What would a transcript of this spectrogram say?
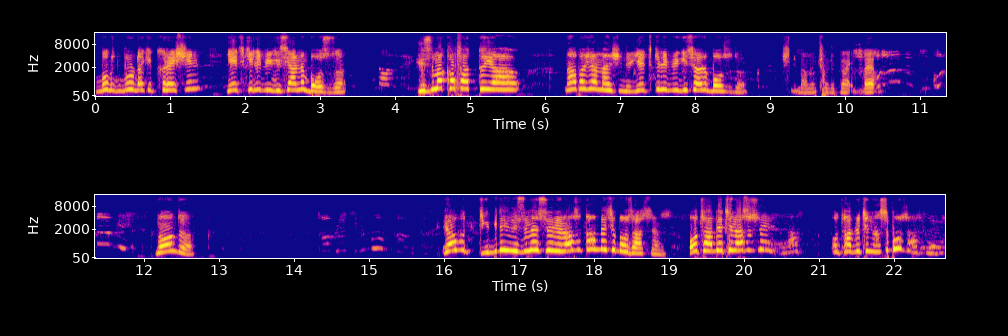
bu buradaki kreşin yetkili bilgisayarını bozdu. Yüzüme kapattı ya. Ne yapacağım ben şimdi? Yetkili bilgisayarı bozdu. Şimdi ben bu çocukla... Ben... Abi. Ne oldu? Ya bu bir de yüzüme söylüyor. Nasıl tableti bozarsın? O tableti nasıl söyle? O tableti nasıl bozarsın?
